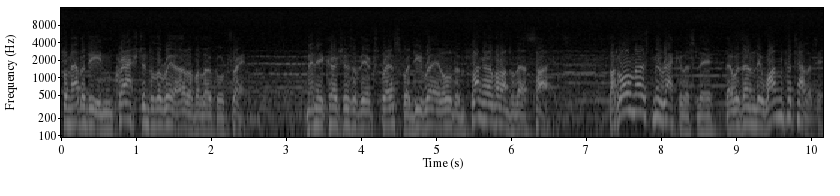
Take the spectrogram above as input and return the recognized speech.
from Aberdeen crashed into the rear of a local train. Many coaches of the express were derailed and flung over onto their sides. But almost miraculously, there was only one fatality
